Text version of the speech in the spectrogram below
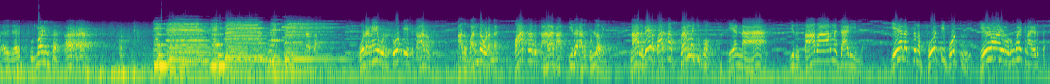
சரி சரி. குட் மார்னிங் சார் என்னப்பா, உடனே ஒரு ஷோகேஸுக்கு ஆர்டர் கொடு. அது வந்த உடனே பார்க்கிறதுக்கு அழகா இதை அதுக்குள்ள வை. நாலு பேர் பார்த்தா பிரமிச்சு போ. ஏன்னா இது சாதாரண ஜாடி இல்ல. ஏலத்துல போட்டி போட்டு ஏழாயிரம் ரூபாய்க்கு நான் எடுத்தேன்.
